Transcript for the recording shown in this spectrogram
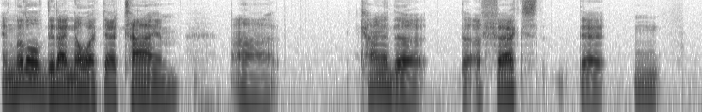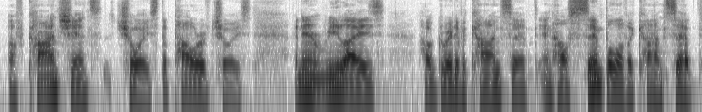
and little did I know at that time. Uh, kind of the the effects that of conscience choice, the power of choice. I didn't realize how great of a concept and how simple of a concept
